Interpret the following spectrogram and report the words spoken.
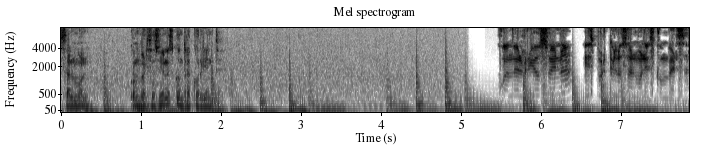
Salmón, conversaciones contracorriente. Cuando el río suena es porque los salmones conversan.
